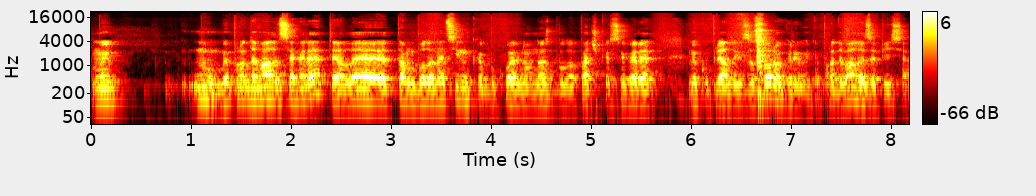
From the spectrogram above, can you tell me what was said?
Ми, ну, ми продавали сигарети, але там була націнка, буквально у нас була пачка сигарет, ми купляли їх за 40 гривень, а продавали за 50.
